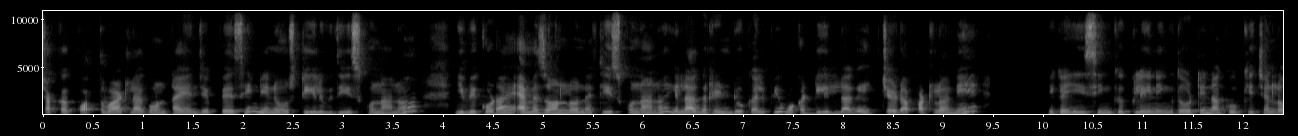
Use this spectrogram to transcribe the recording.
చక్కగా కొత్త వాటిలాగా ఉంటాయని చెప్పేసి నేను స్టీల్‌వి తీసుకున్నాను. ఇవి కూడా అమెజాన్‌లోనే తీసుకున్నాను. ఇలాగ రెండు కలిపి ఒక డీల్ లాగా ఇచ్చాడు అప్పట్లోని. ఇక ఈ సింక్ క్లీనింగ్ తోటి నాకు కిచెన్‌లో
